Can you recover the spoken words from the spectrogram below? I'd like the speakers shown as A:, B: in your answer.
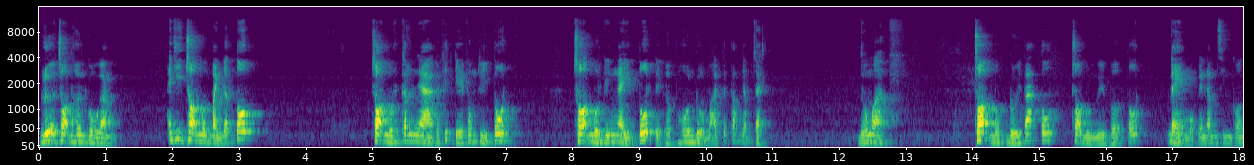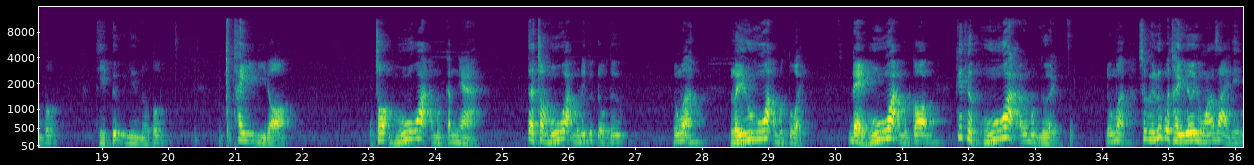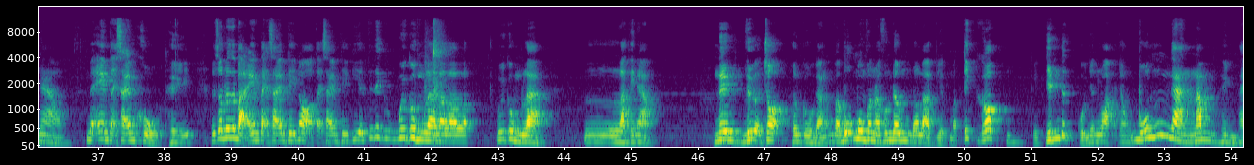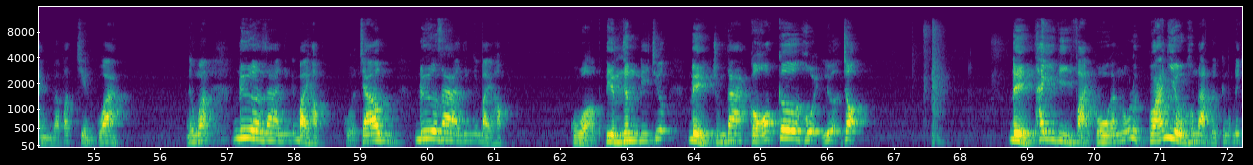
A: lựa chọn hơn cố gắng. Anh chị chọn một mảnh đất tốt, chọn một căn nhà có thiết kế phong thủy tốt, chọn một cái ngày tốt để hợp hôn đổ mái cất tóc nhập trạch. Đúng không ạ? Chọn một đối tác tốt, chọn một người vợ tốt, đẻ một cái năm sinh con tốt thì tự nhiên nó tốt. Thay vì đó, chọn hú họa một căn nhà, tức là chọn hú họa một lĩnh vực đầu tư. Đúng không ạ? Lấy hú họa một tuổi để hú họa một con kết hợp hú họa với một người. Đúng không ạ? Sau cái lúc mà thầy ơi hóa giải thế nào? Mẹ em tại sao em khổ thế? Rồi sau đó bảo em tại sao em thế nọ tại sao em thế kia? Thế, thế cuối cùng là là, là là cuối cùng là là thế nào? Nên lựa chọn hơn cố gắng. Và bộ môn văn hóa phương Đông đó là việc mà tích góp cái kiến thức của nhân loại trong 4.000 năm hình thành và phát triển qua. Đúng không ạ? Đưa ra những cái bài học của cha ông đưa ra những cái bài học của tiền nhân đi trước để chúng ta có cơ hội lựa chọn. Để thay vì phải cố gắng nỗ lực quá nhiều không đạt được cái mục đích.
